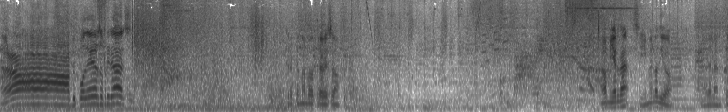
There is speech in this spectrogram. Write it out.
¡Ah! ¡Mi poder! ¡Sufrirás! Creo que no lo atravesó. Oh, mierda. Sí, me lo dio. Adelante.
